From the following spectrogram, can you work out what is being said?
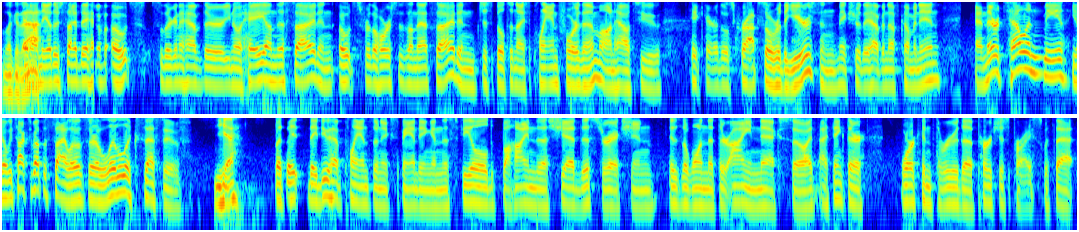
Look at And on the other side, they have oats. So they're going to have their, you know, hay on this side and oats for the horses on that side. And just built a nice plan for them on how to take care of those crops over the years and make sure they have enough coming in. And they're telling me, you know, we talked about the silos. They're a little excessive, yeah. but they, they do have plans on expanding. And this field behind the shed, this direction, is the one that they're eyeing next. So I, I think they're working through the purchase price with that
